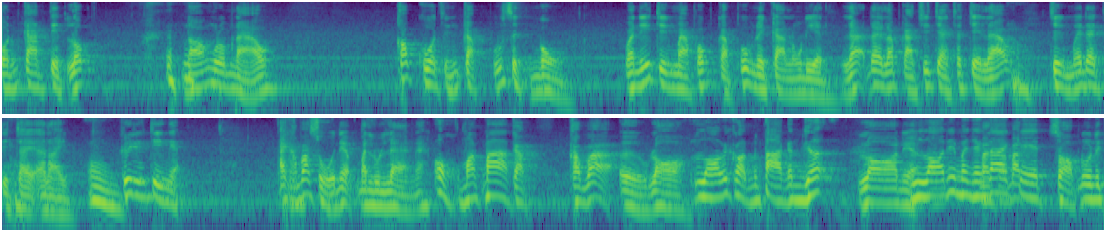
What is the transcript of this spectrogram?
ผลการติดลบ น้องลมหนาว ครอบครัวถึงกับรู้สึกงง วันนี้จึงมาพบกับผู้อำนวยการโรงเรียน และได้รับการชี้แจงชัดเจนแล้ว จึงไม่ได้ติดใจอะไรอืมคือจริง ๆ เนี่ยไอ้คำว่าศูนย์เนี่ยมันรุนแรงนะ โอ้มากมากกับคำว่าเออรอ รอไว้ก่อนมันต่างกันเยอะ รอเนี่ยรอนี่มันยังได้สาารถเกรดสอบนู่นนี่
